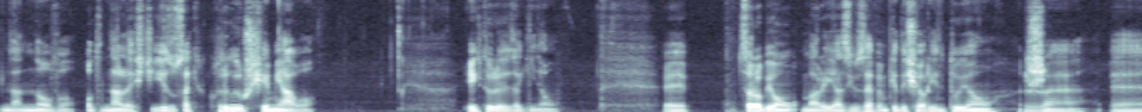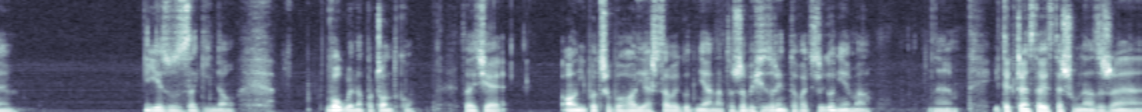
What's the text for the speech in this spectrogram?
na nowo odnaleźć Jezusa, którego już się miało i który zaginął. E, Co robią Maryja z Józefem, kiedy się orientują, że e, Jezus zaginął? W ogóle na początku, słuchajcie, oni potrzebowali aż całego dnia na to, żeby się zorientować, że go nie ma. Nie? I tak często jest też u nas, że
